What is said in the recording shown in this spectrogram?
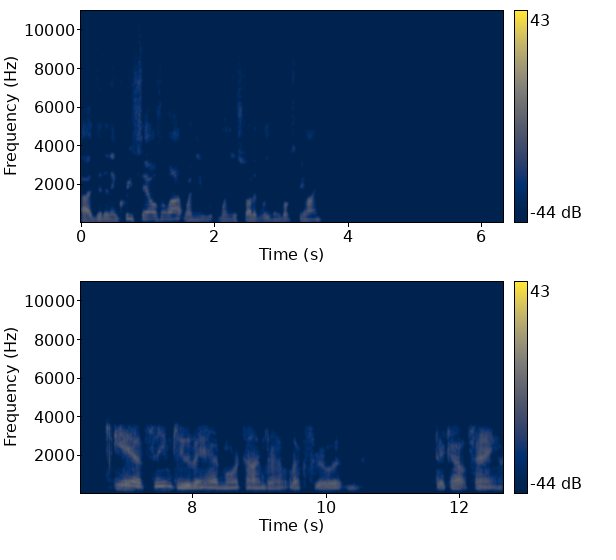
uh, did it increase sales a lot when you when you started leaving books behind? Yeah, it seemed to. They had more time to look through it and pick out things.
